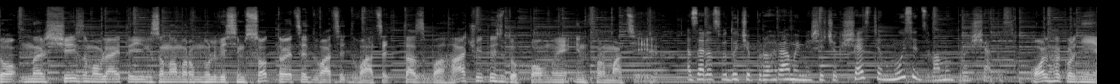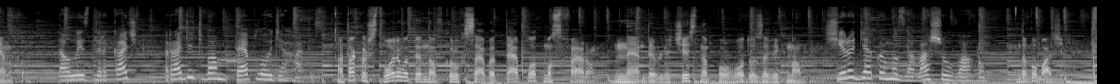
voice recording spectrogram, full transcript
то мерщій замовляйте їх за номером 0800 30 20 20 та збагачуйтесь духовною інформацією. А зараз ведучі програми Мішечок щастя мусять з вами прощатись. Ольга Корнієнко, Та Олесь Деркач радять вам тепло одягатись. а також створювати навкруг себе теплу атмосферу, не дивлячись на погоду за вікном. Щиро дякуємо за вашу увагу. До побачення.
